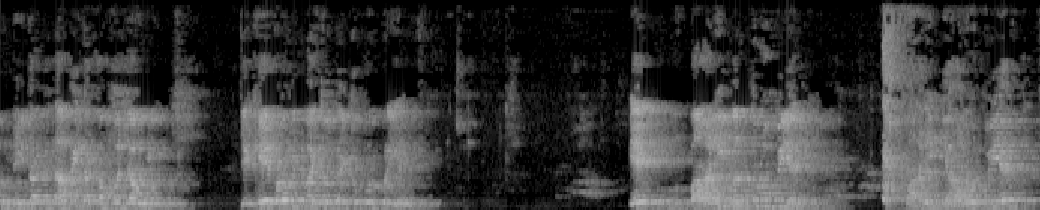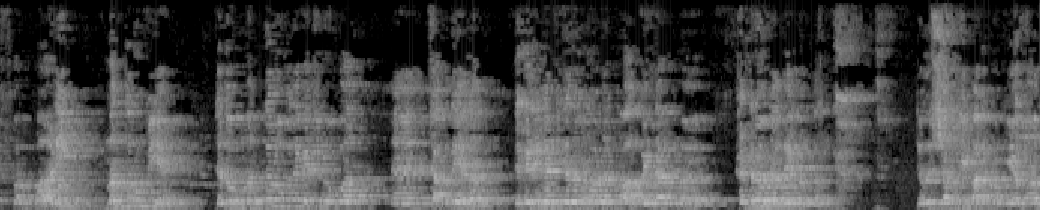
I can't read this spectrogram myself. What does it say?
تو نہیں تک نہ بھی تک کمپن جاؤ گی جے کھے پڑھو گے تو بھائی چھوٹا چھوٹا پور پوری ہے ایک بانی منتر روپی ہے بانی گیان روپی ہے پر بانی ਮੰਤਰ ਰੂਪੀ ਹੈ ਜਦੋਂ ਮੰਤਰ ਰੂਪ ਦੇ ਵਿੱਚ ਨੂੰ ਆਪਾਂ ਜਪਦੇ ਆ ਨਾ ਤੇ ਫਿਰ ਇਹਨਾਂ ਕਿ ਜਦੋਂ ਬੜਾ ਬੜਾ ਪ੍ਰਭਾਵ ਪੈਂਦਾ ਖੰਡਰ ਹੋ ਜਾਂਦੇ ਆ ਮੰਤਰ ਜਦੋਂ ਸ਼ਬਦ ਦੀ ਵੱਧ ਟੋਕੇ ਆਪਾਂ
